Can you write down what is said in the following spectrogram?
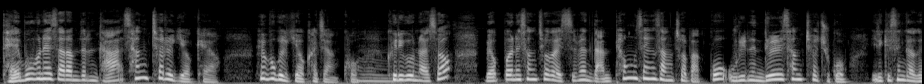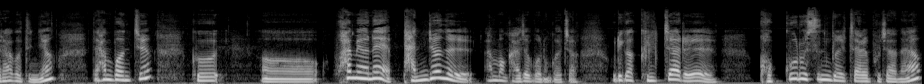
대부분의 사람들은 다 상처를 기억해요. 회복을 기억하지 않고 그리고 나서 몇 번의 상처가 있으면 난 평생 상처 받고 우리는 늘 상처 주고 이렇게 생각을 하거든요. 근데 한 번쯤 그 어, 화면에 반전을 한번 가져보는 거죠. 우리가 글자를 거꾸로 쓴 글자를 보잖아요.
